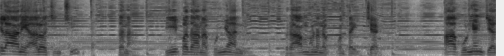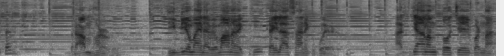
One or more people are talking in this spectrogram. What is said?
ఇలా అని ఆలోచించి తన దీపదాన పుణ్యాన్ని బ్రాహ్మణునకు కొంత ఇచ్చాడు. ఆ పుణ్యం చేత బ్రాహ్మణుడు దివ్యమైన విమానం ఎక్కి కైలాసానికి పోయాడు. అజ్ఞానంతో చేయబడిన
